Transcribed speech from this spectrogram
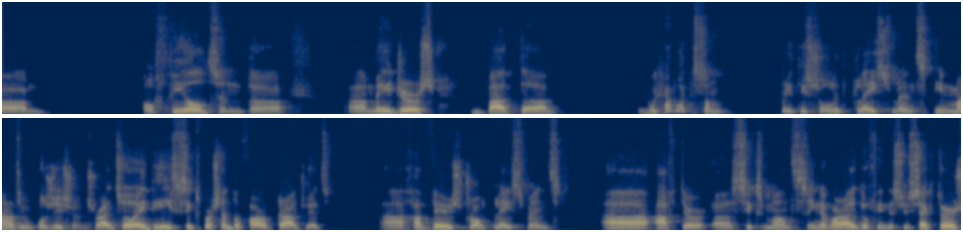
um, of fields and uh, uh majors, but uh, we have like some pretty solid placements in management positions, right? So 86% of our graduates uh, have very strong placements uh, after six months in a variety of industry sectors.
